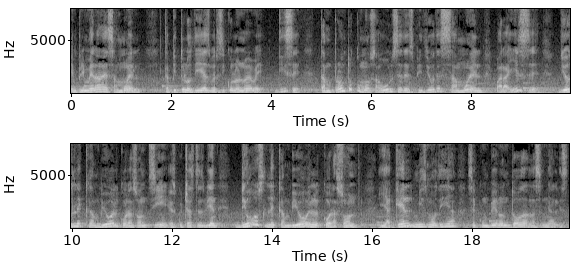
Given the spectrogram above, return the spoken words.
en Primera de Samuel, capítulo 10, versículo 9. Dice, Tan pronto como Saúl se despidió de Samuel para irse, Dios le cambió el corazón. Sí, escuchaste bien, Dios le cambió el corazón. Y aquel mismo día se cumplieron todas las señales.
